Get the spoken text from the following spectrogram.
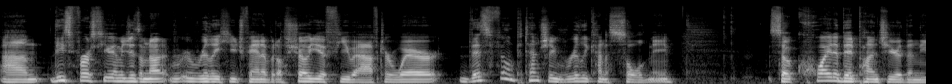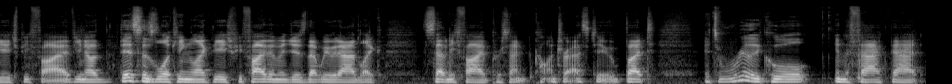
Um, these first few images I'm not really a huge fan of, but I'll show you a few after where this film potentially really kind of sold me. So quite a bit punchier than the HP5. You know, this is looking like the HP5 images that we would add like 75% contrast to, but it's really cool in the fact that,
